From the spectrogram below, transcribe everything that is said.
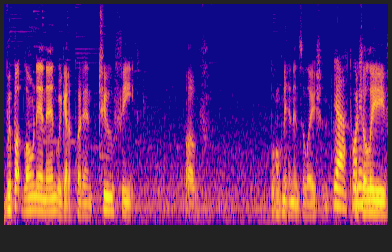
If we put blown in in, we got to put in two feet of blown in insulation, Yeah, 20. which will leave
